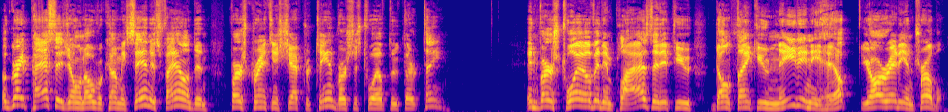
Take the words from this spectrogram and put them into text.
A great passage on overcoming sin is found in 1 Corinthians chapter 10 verses 12 through 13. In verse 12 it implies that if you don't think you need any help, you're already in trouble.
